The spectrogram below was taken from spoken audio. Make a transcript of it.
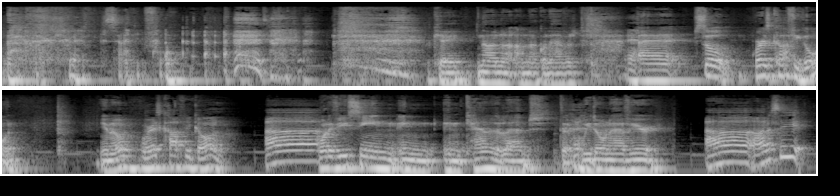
lasagna foam. Okay, no, no, I'm not going to have it. Uh, so, where's coffee going? You know, where's coffee going uh what have you seen in in Canada land that we don't have here? Uh, honestly,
